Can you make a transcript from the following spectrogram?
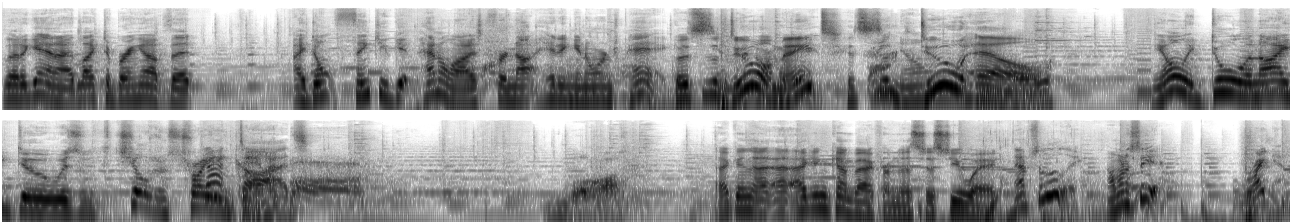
But again, I'd like to bring up that I don't think you get penalized for not hitting an orange peg. But this is a duel, mate. game. This is I a know, duel. The only dueling I do is with children's trading God cards. I can I, I can come back from this. Just you wait. Absolutely. I want to see it. Right now.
